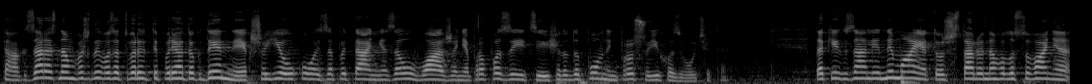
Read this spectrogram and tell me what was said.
Так, зараз нам важливо затвердити порядок денний. Якщо є у когось запитання, зауваження, пропозиції щодо доповнень, прошу їх озвучити. Таких в залі немає, тож ставлю на голосування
